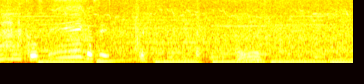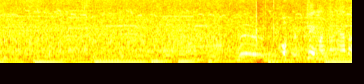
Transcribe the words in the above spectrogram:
alah gusti gusti. Wah, gede mas ternyata.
